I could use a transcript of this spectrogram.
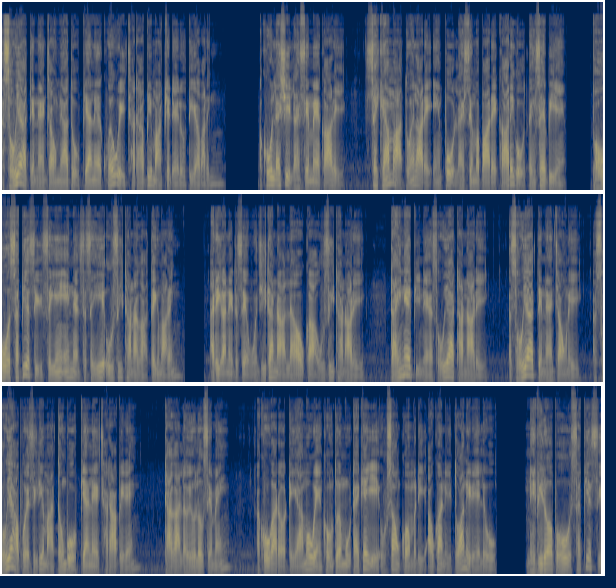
အစိုးရတင်နန်းကျောင်းများတို့ပြန်လည်ခွဲဝေချထားပေးမှာဖြစ်တယ်လို့သိရပါတယ်။အခုလက်ရှိလိုင်စင်မဲ့ကားတွေစိတ်ကမ်းမှာတွင်းလာတဲ့ import လိုင်စင်မပါတဲ့ကားတွေကိုတင်ဆက်ပြီးရင်ဘိုးစပစ်စီစရင်အင်းနဲ့စစရေးဦးစီးဌာနကတင်ပါတယ်။အဲဒီကနေတစ်ဆင့်ဝန်ကြီးဌာနလက်အောက်ကဦးစီးဌာနတွေတိုင်းနယ်ပြည်နယ်အစိုးရဌာနတွေအစိုးရတင်နန်းကျောင်းတွေအစိုးရအဖွဲ့အစည်းတွေမှာတုံးဖို့ပြန်လည်ချထားပေးတယ်။ဒါကလောရိုးလို့စင်မယ်။အခုကတော့တရားမဝင်ဂုံသွဲမှုတိုက်ဖြတ်ရေးဦးဆောင်ကော်မတီအောက်ကနေတွားနေတယ်လို့နေပြီးတော့ဘိုးစပစ်စီ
